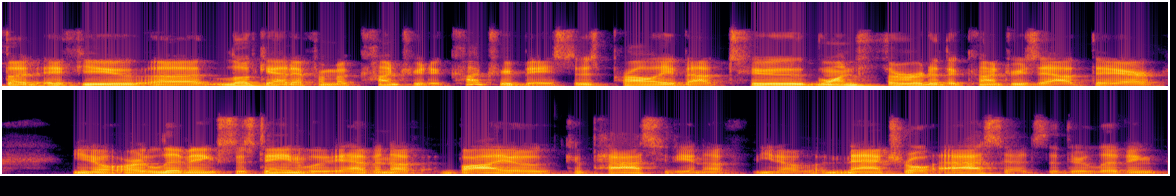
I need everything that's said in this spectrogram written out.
But if you uh, look at it from a country to country basis, probably about two one third of the countries out there, you know, are living sustainably. They have enough bio capacity, enough you know natural assets that they're living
